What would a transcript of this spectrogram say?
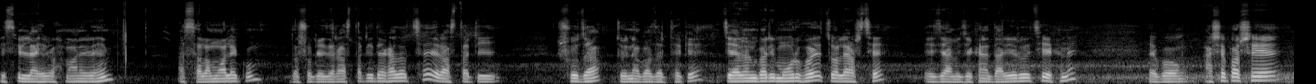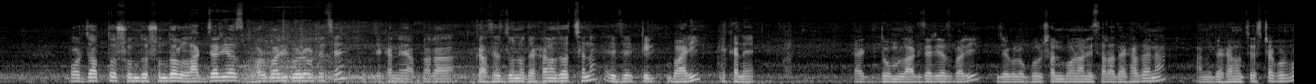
বিসমিল্লাহ রহমান রহিম। আসসালামু আলাইকুম। দর্শক, এই যে রাস্তাটি দেখা যাচ্ছে, এই রাস্তাটি সোজা জৈনা বাজার থেকে চেয়ারনবাড়ি মোড় হয়ে চলে আসছে। এই যে আমি যেখানে দাঁড়িয়ে রয়েছি এখানে এবং আশেপাশে পর্যাপ্ত সুন্দর সুন্দর লাক্সারিয়াস ঘরবাড়ি গড়ে উঠেছে, যেখানে আপনারা গাছের জন্য দেখানো যাচ্ছে না। এই যে একটি বাড়ি, এখানে একদম লাক্সারিয়াস বাড়ি, যেগুলো গুলশান বনানি ছাড়া দেখা যায় না। আমি দেখানোর চেষ্টা করব।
